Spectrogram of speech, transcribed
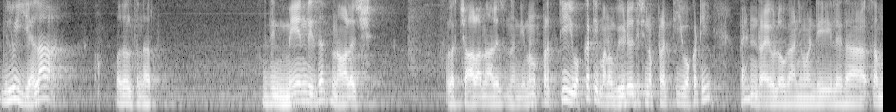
వీళ్ళు ఎలా వదులుతున్నారు? The main reason knowledge. వాళ్ళకి చాలా నాలెడ్జ్ ఉందండి. మనం ప్రతి ఒక్కటి మనం వీడియో తీసిన ప్రతి ఒక్కటి పెన్ డ్రైవ్లో కానివ్వండి లేదా సమ్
